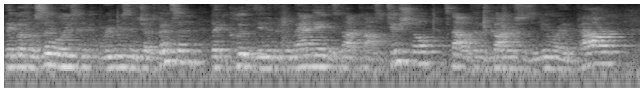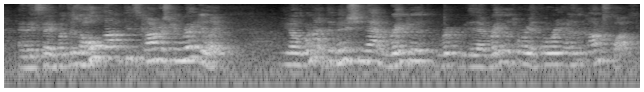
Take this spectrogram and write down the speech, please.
They go through a similar reasoning to Judge Vinson. They conclude that the individual mandate is not constitutional. It's not within the Congress's enumerated power. And they say, but there's a whole lot of things Congress can regulate. You know, we're not diminishing that, regula that regulatory authority under the Commerce Clause.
